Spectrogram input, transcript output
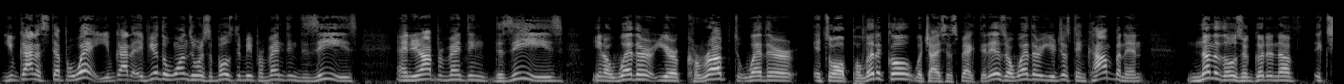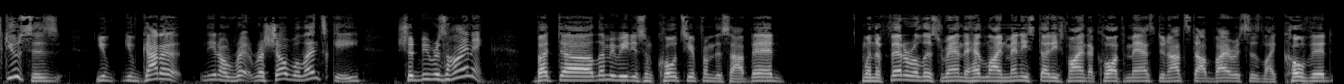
You've got to step away. You've got to, if you're the ones who are supposed to be preventing disease and you're not preventing disease, you know, whether you're corrupt, whether it's all political, which I suspect it is, or whether you're just incompetent, none of those are good enough excuses. You've, you've got to, you know, Rochelle Walensky should be resigning. But uh, let me read you some quotes here from this op ed. When the Federalist ran the headline, many studies find that cloth masks do not stop viruses like COVID.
